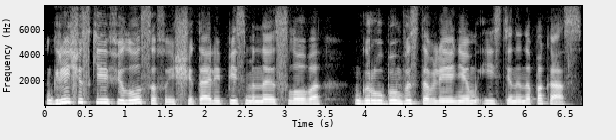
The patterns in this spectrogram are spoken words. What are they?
Греческие философы считали письменное слово грубым выставлением истины на показ.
